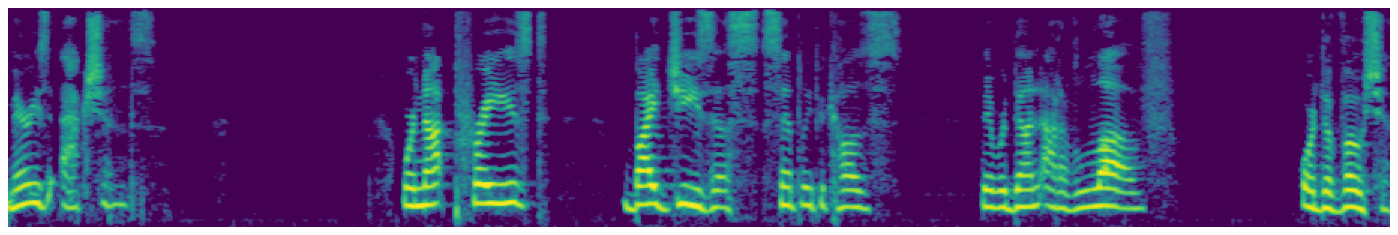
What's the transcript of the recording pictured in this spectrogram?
Mary's actions were not praised by Jesus simply because they were done out of love or devotion.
